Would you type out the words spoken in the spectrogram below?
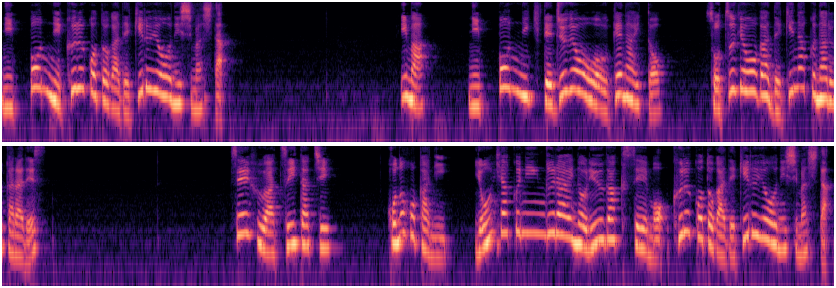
日本に来ることができるようにしました。今、日本に来て授業を受けないと卒業ができなくなるからです。政府は1日、この他に400人ぐらいの留学生も来ることができるようにしました。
